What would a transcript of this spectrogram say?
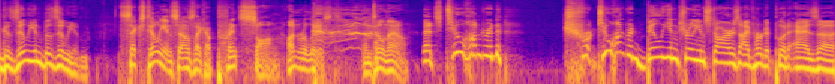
Gazillion, bazillion. Sextillion sounds like a Prince song, unreleased until now. That's 200, tr- 200 billion trillion stars. I've heard it put as, uh,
